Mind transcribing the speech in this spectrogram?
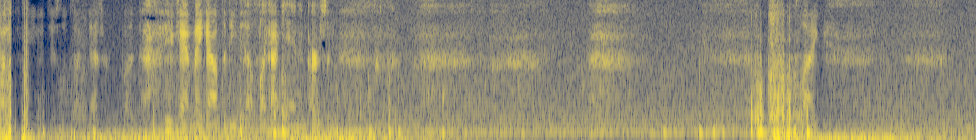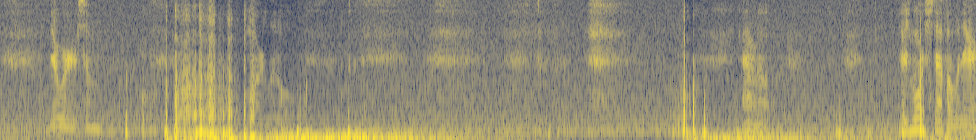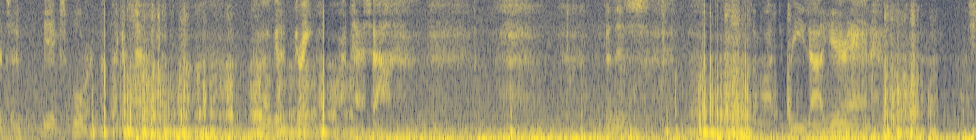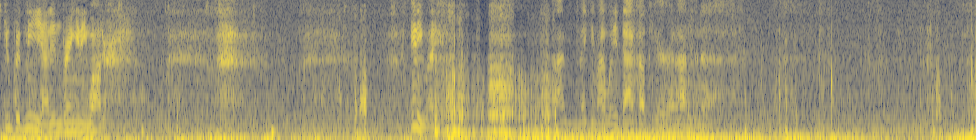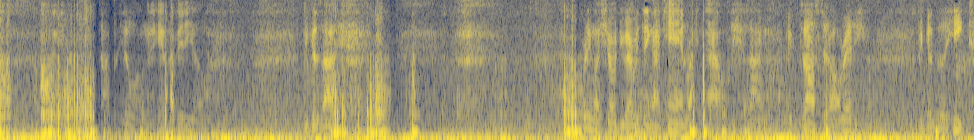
on the screen it just looks like desert, but you can't make out the details like I can in person. looks like there were some more little I don't know. there's more stuff over there to be explored. Like I said, get a drink before I pass out. Because it's some odd degrees out here and stupid me, I didn't bring any water. Anyway, I'm making my way back up here and I'm gonna pretty much showed you everything I can right now because I'm exhausted already because of the heat.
